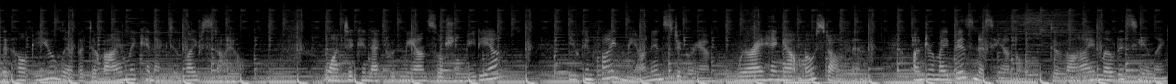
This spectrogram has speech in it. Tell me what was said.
that help you live a divinely connected lifestyle. Want to connect with me on social media? You can find me on Instagram, where I hang out most often, under my business handle, Divine Lotus Healing.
